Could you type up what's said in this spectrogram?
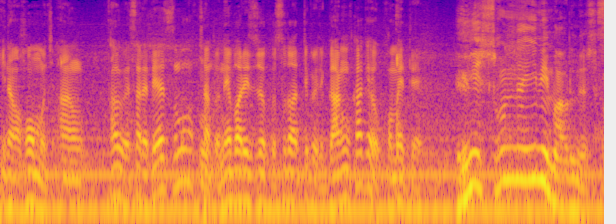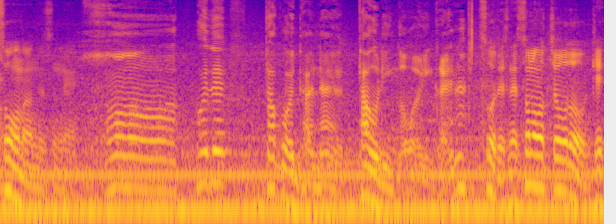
稲穂もあん田植えされたやつもちゃんと粘り強く育ってくれて願掛けを込めて。うえー、そんな意味もあるんですか？そうなんですね。はあ。これでタコいたらねタウリンが多いん。かいねそうですね。そのちょうどげ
